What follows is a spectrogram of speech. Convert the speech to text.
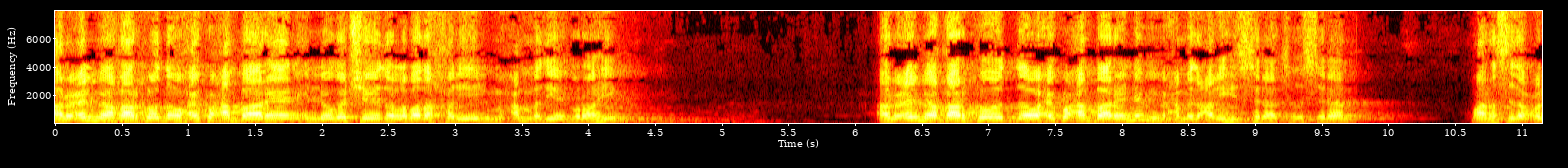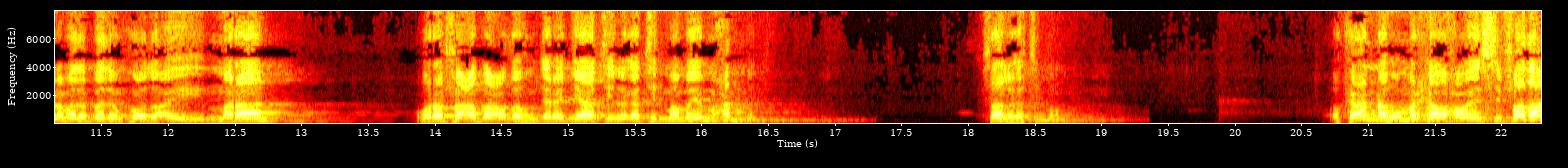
ahlucilmiga qaarkoodna waxay ku xambaareen in looga jeedo labada khaliil muxamed iyo ibraahim ahlucilmiga qaarkoodna waxay ku xambaareen nebi maxamed calayhi salaatu wasalaam waana sida culammada badankooda ay maraan wa rafaca bacdahum darajaat in laga tilmaamayo muxamed saa laga tilmaamayo wa kaannahu marka waxa weye sifada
